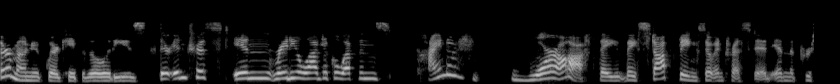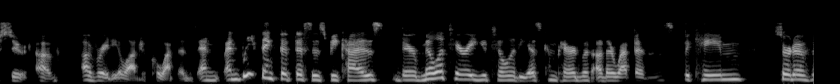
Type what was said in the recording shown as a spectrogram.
thermonuclear capabilities, their interest in radiological weapons kind of wore off. They they stopped being so interested in the pursuit of of radiological weapons. And and we think that this is because their military utility as compared with other weapons became sort of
